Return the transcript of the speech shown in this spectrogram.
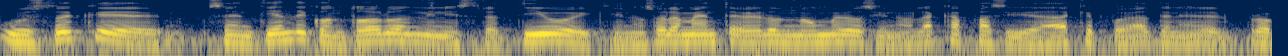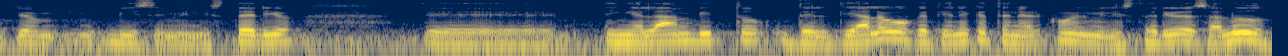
Usted que se entiende con todo lo administrativo y que no solamente ve los números, sino la capacidad que pueda tener el propio viceministerio eh, en el ámbito del diálogo que tiene que tener con el Ministerio de Salud.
